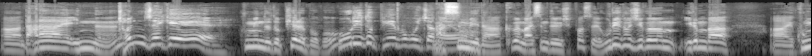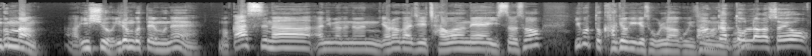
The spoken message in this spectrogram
어, 나라에 있는 전 세계 국민들도 피해를 보고 우리도 피해 보고 있잖아요. 맞습니다. 그걸 말씀드리고 싶었어요. 우리도 지금 이른바 아, 공급망 아, 이슈 이런 것 때문에 뭐 가스나 아니면은 여러 가지 자원에 있어서 이것도 가격이 계속 올라가고 있는 상황이고 빵값도 올라갔어요.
